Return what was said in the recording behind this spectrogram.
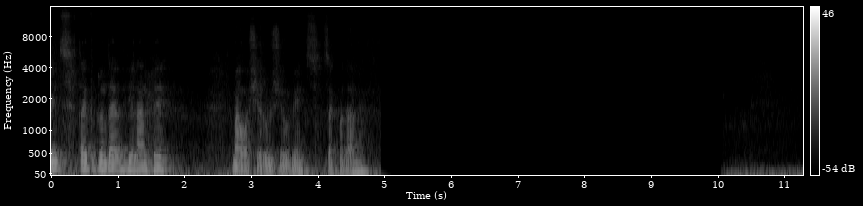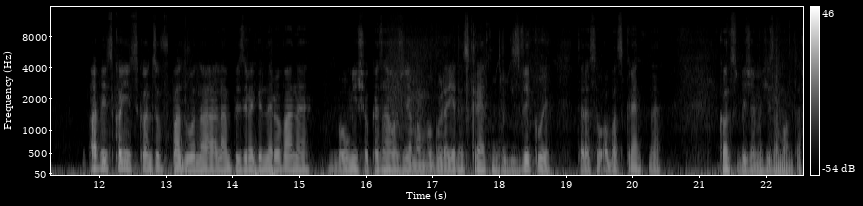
Więc tak wyglądają dwie lampy. Mało się różnią, więc zakładamy. A więc koniec końców wpadło na lampy zregenerowane, bo u mnie się okazało, że ja mam w ogóle jeden skrętny, drugi zwykły. Teraz są oba skrętne. W końcu bierzemy się za montaż.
